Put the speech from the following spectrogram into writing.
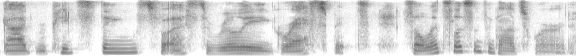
God repeats things for us to really grasp it. So let's listen to God's word.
